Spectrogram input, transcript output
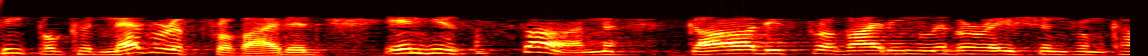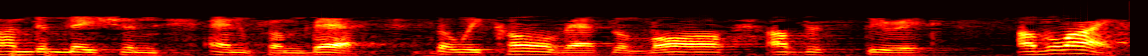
people could never have provided. In his Son, God is providing liberation from condemnation and from death. So we call that the law of the Spirit of life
